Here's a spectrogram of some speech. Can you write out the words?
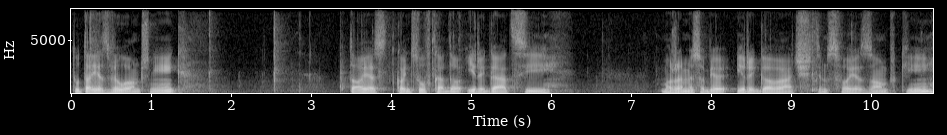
Tutaj jest wyłącznik. To jest końcówka do irygacji. Możemy sobie irygować tym swoje ząbki.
